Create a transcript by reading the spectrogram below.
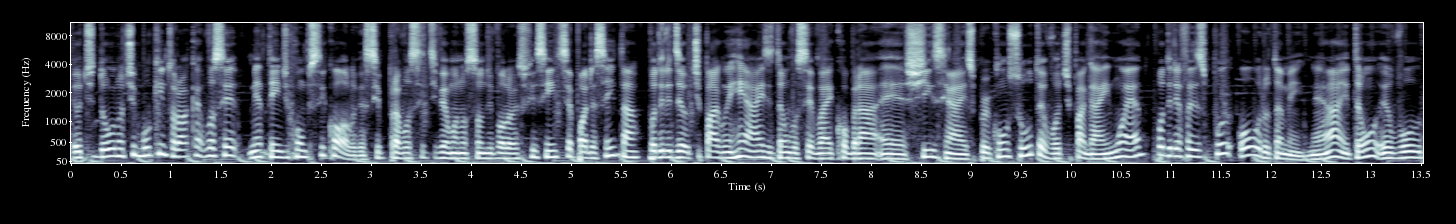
eu te dou o notebook em troca, você me atende como psicóloga. Se para você tiver uma noção de valor suficiente, você pode aceitar. Poderia dizer, eu te pago em reais, então você vai cobrar é, X por consulta, eu vou te pagar em moeda. Poderia fazer isso por ouro também, né? Ah, então eu vou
